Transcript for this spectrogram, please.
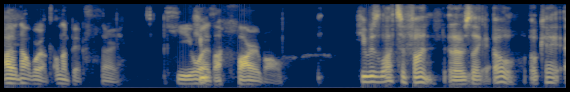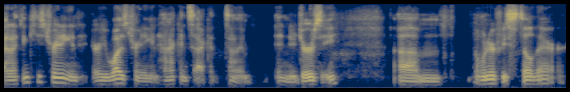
Uh, not Worlds, Olympics. Sorry, he was a fireball. He was lots of fun, and I was like, Yeah. "Oh, okay." And I think he's training in, or he was training in Hackensack at the time in New Jersey. Um, I wonder if he's still there.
